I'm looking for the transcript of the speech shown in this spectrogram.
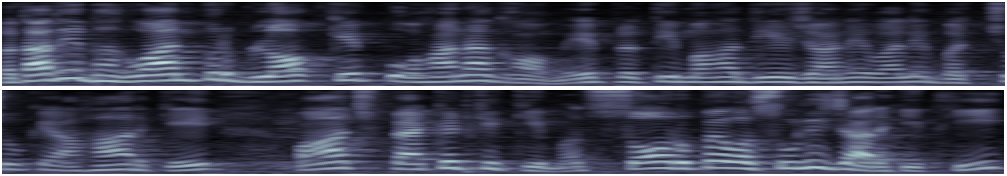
बता दें, भगवानपुर ब्लॉक के पोहाना गाँव में प्रति माह दिए जाने वाले बच्चों के आहार के पाँच पैकेट की कीमत सौ रुपए वसूली जा रही थी,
